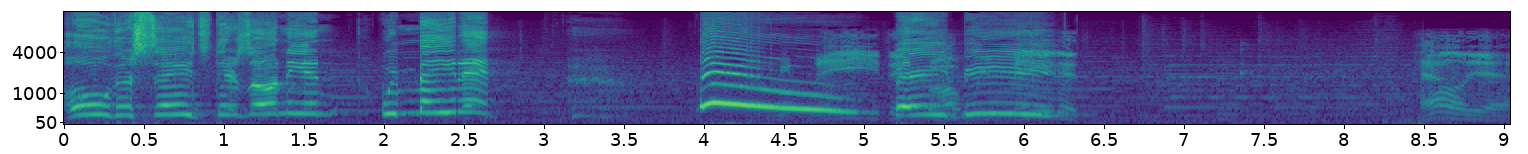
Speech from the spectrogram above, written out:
oh, there's sage. There's onion. We made it. Woo, we Made it, bro, we made it. Hell yeah.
